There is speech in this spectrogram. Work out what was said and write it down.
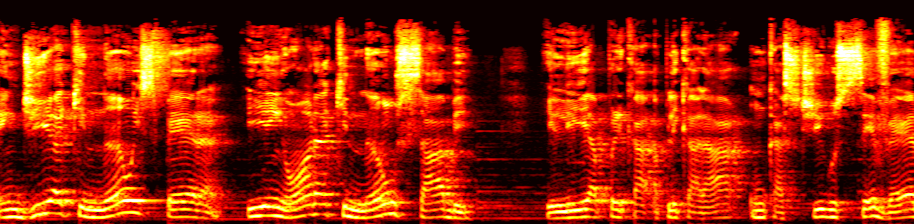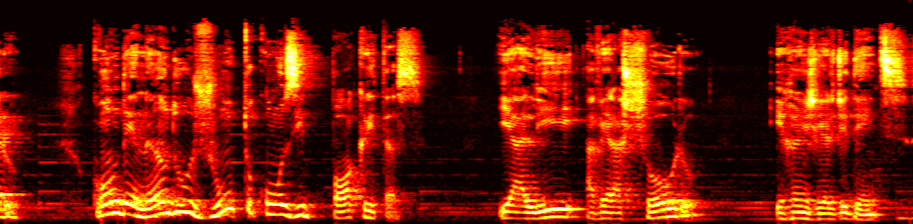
em dia que não espera e em hora que não sabe, ele aplicará um castigo severo, condenando-o junto com os hipócritas, e ali haverá choro e ranger de dentes.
